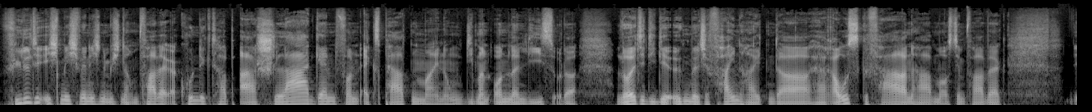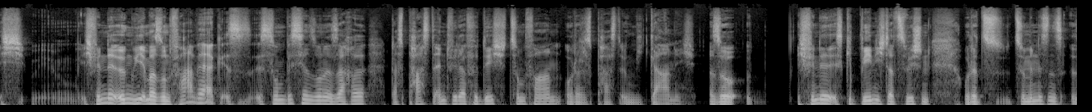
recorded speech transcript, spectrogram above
fühlte ich mich, wenn ich nämlich nach dem Fahrwerk erkundigt habe, erschlagen von Expertenmeinungen, die man online liest oder Leute, die dir irgendwelche Feinheiten da herausgefahren haben aus dem Fahrwerk. Ich, ich finde irgendwie immer so ein Fahrwerk ist, ist so ein bisschen so eine Sache, das passt entweder für dich zum Fahren oder das passt irgendwie gar nicht. Also ich finde, es gibt wenig dazwischen. Oder zumindest äh,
